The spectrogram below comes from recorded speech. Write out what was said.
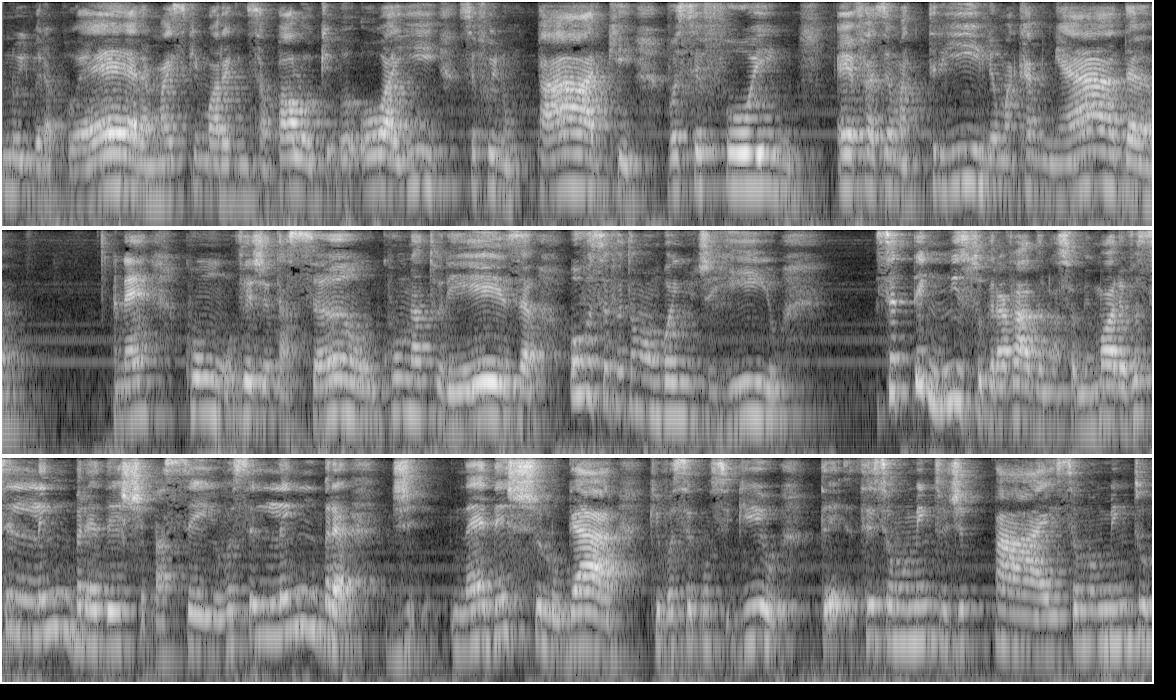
no Ibirapuera, mas que mora aqui em São Paulo, ou aí você foi num parque, você foi é, fazer uma trilha, uma caminhada né, com vegetação, com natureza, ou você foi tomar um banho de rio. Você tem isso gravado na sua memória? Você lembra deste passeio? Você lembra de, né, deste lugar que você conseguiu ter, ter, seu momento de paz, seu momento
